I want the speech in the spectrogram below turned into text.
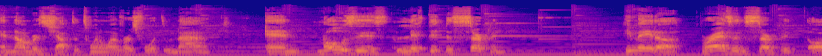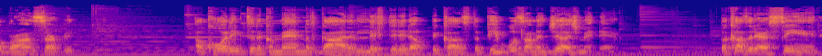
in Numbers chapter 21, verse 4 through 9. And Moses lifted the serpent. He made a brazen serpent or bronze serpent according to the command of God and lifted it up because the people was on under judgment there because of their sin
